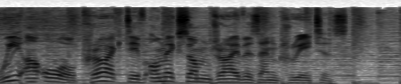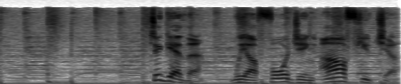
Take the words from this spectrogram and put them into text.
We are all proactive Omexom drivers and creators. Together, we are forging our future.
